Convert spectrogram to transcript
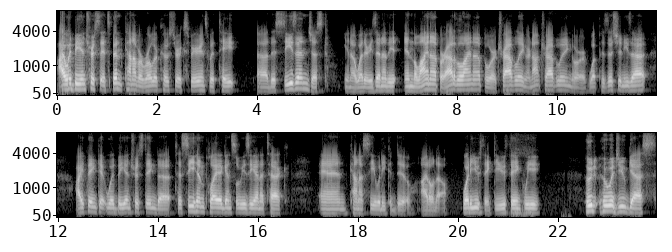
I would be interested. It's been kind of a roller coaster experience with Tate uh, this season. Just you know whether he's in the in the lineup or out of the lineup or traveling or not traveling or what position he's at. I think it would be interesting to to see him play against Louisiana Tech and kind of see what he could do. I don't know. What do you think? Do you think we who who would you guess?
